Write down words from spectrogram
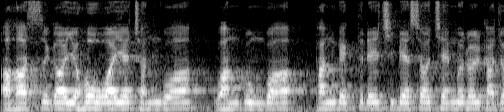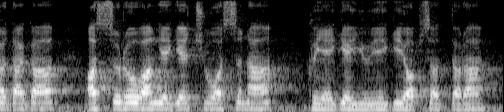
아하스가 여호와의 전과 왕궁과 방백들의 집에서 재물을 가져다가 아스르 왕에게 주었으나 그에게 유익이 없었더라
